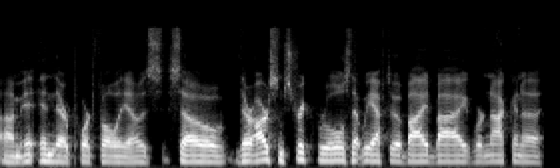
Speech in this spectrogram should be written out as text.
um, in, in, their portfolios. So there are some strict rules that we have to abide by. We're not going to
